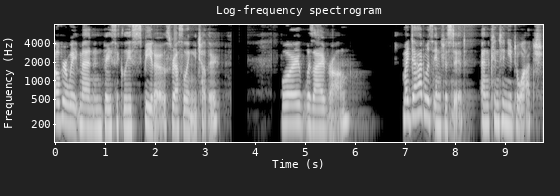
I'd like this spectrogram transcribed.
overweight men in basically Speedos wrestling each other. Boy, was I wrong. My dad was interested and continued to watch.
